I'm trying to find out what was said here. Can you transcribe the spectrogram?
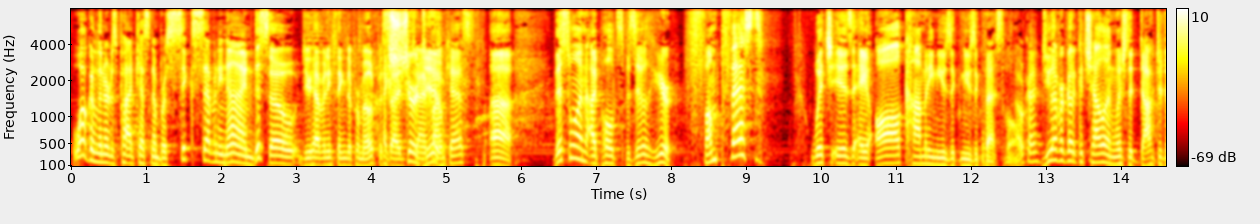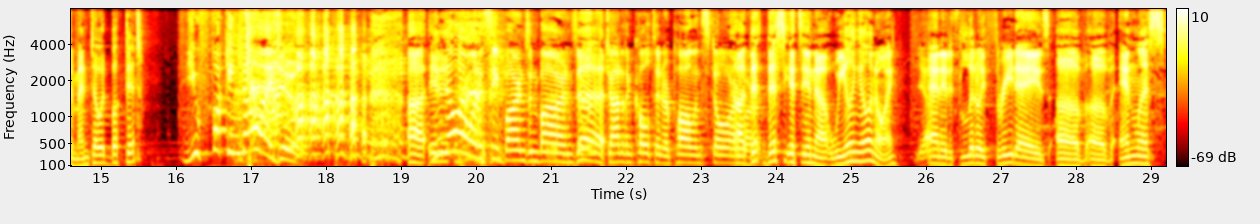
Welcome to the Nerdist Podcast number 679. This so, do you have anything to promote besides sure Giant do. Bombcast? Uh, this one I pulled specifically here, Fump Fest, which is a all comedy music music festival. Okay. Do you ever go to Coachella and wish that Dr. Demento had booked it? You fucking know I do. Uh, it you is- know I want to see Barnes and Barnes, or Jonathan Coulton, or Paul and Storm. Uh, or- thi- this it's in uh, Wheeling, Illinois, Yeah. and it, it's literally three days of of endless.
